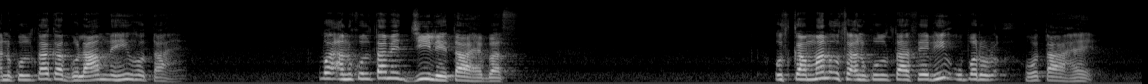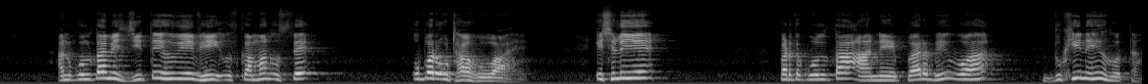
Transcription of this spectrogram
अनुकूलता का गुलाम नहीं होता है। वह अनुकूलता में जी लेता है बस। उसका मन उस अनुकूलता से भी ऊपर होता है। अनुकूलता में जीते हुए भी उसका मन उससे ऊपर उठा हुआ है। इसलिए प्रतिकूलता आने पर भी वह दुखी नहीं होता।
